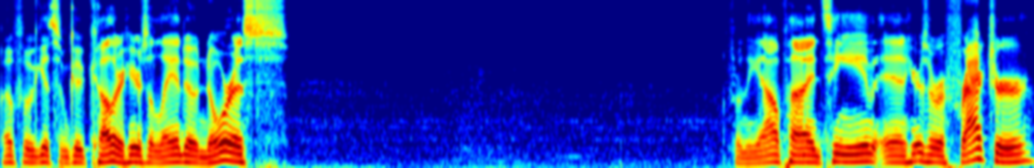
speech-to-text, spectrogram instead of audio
Hopefully we get some good color. Here's a Lando Norris. From the Alpine team. And here's a refractor.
